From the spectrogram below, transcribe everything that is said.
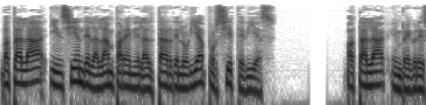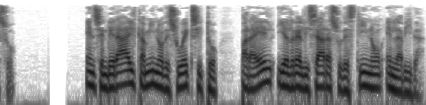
Batalá y enciende la lámpara en el altar del Oriá por siete días. Batalá en regreso. Encenderá el camino de su éxito, para él y el realizar a su destino en la vida.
